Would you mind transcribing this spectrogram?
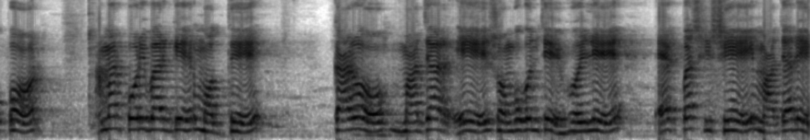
ওপর আমার পরিবারগের মধ্যে কারও মাজার এ শম্ভুগঞ্জে হইলে একবাসী সেই মাজারে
